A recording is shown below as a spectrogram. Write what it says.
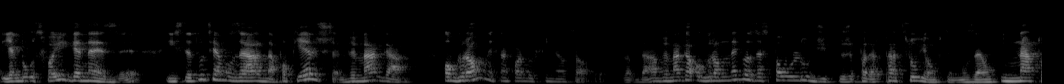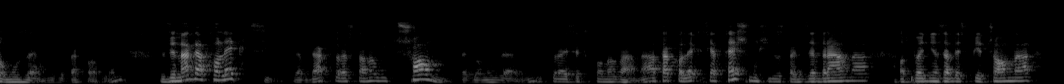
jakby u swojej genezy instytucja muzealna po pierwsze wymaga ogromnych nakładów finansowych, prawda? Wymaga ogromnego zespołu ludzi, którzy pracują w tym muzeum i na to muzeum, że tak powiem. Wymaga kolekcji, prawda, która stanowi trzon tego muzeum i która jest eksponowana, a ta kolekcja też musi zostać zebrana, odpowiednio zabezpieczona.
